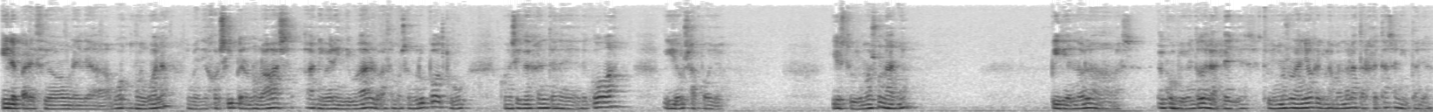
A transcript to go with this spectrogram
y le pareció una idea muy buena y me dijo sí, pero no lo hagas a nivel individual, lo hacemos en grupo, tú consigues gente de, de y yo os apoyo. Y estuvimos un año pidiendo el cumplimiento de las leyes. Estuvimos un año reclamando la tarjeta sanitaria.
